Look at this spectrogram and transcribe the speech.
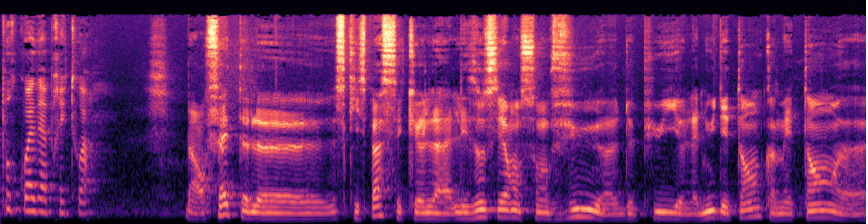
pourquoi d'après toi? Bah, en fait, le, ce qui se passe, c'est que les océans sont vus euh, depuis la nuit des temps comme étant euh,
